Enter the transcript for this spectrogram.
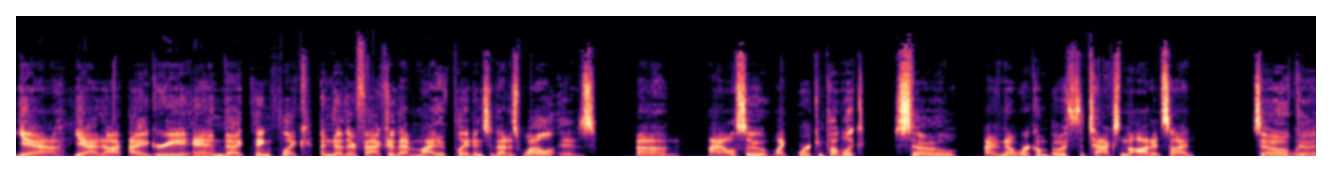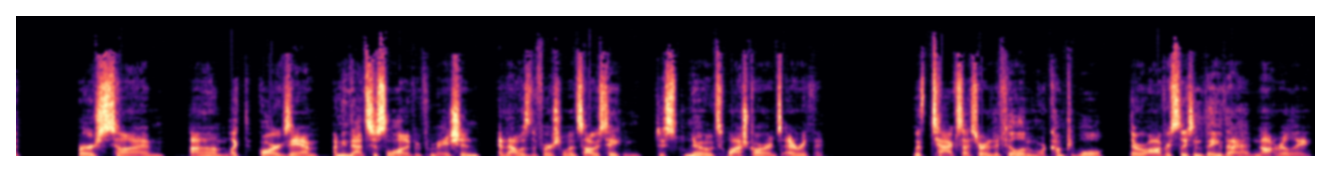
Yeah, yeah, no, I, I, agree, and I think like another factor that might have played into that as well is um, I also like work in public, so I now work on both the tax and the audit side. So oh, okay. first time, um, like the FAR exam, I mean that's just a lot of information, and that was the first one. So I was taking just notes, flashcards, everything. With tax, I started to feel a little more comfortable. There were obviously some things that I had not really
